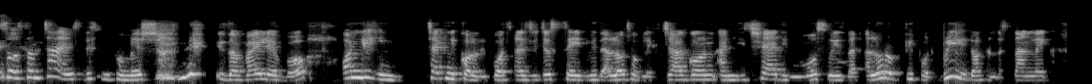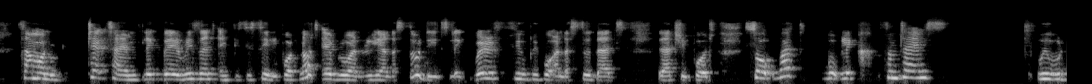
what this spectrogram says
So sometimes this information is available only in technical reports, as you just said, with a lot of like jargon and it's shared in most ways that a lot of people really don't understand. Like someone would take time, like the recent IPCC report, not everyone really understood it. Like very few people understood that that report. So what like sometimes we would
